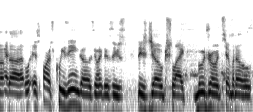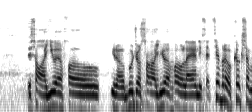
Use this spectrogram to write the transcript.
And, uh, as far as cuisine goes, you know, like there's these these jokes like Boudreaux and Thibodeau. They saw a UFO. You know, Boudreaux saw a UFO land. He said, "Thibodeau, cook some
